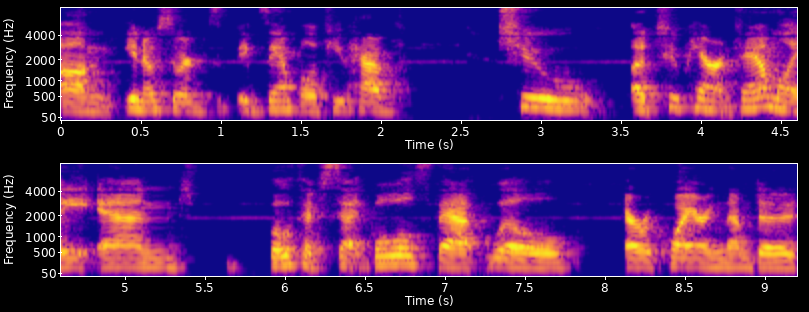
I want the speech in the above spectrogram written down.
Um, you know so example if you have to a two parent family and both have set goals that will are requiring them to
